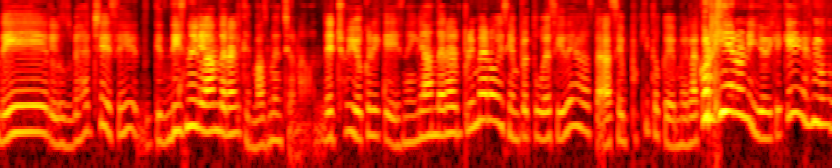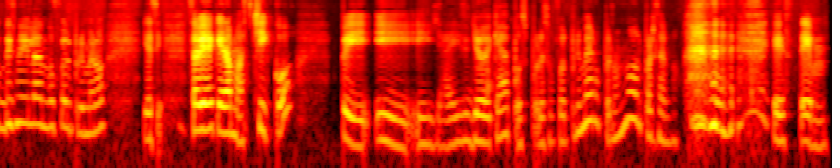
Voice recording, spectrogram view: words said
de los VHS, que Disneyland era el que más mencionaban. De hecho, yo creí que Disneyland era el primero y siempre tuve esa idea hasta hace poquito que me la corrigieron y yo dije, ¿qué? Disneyland no fue el primero. Y así. Sabía que era más chico. Y, y, y ya yo de que, ah, pues por eso fue el primero, pero no, al parecer no. este,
